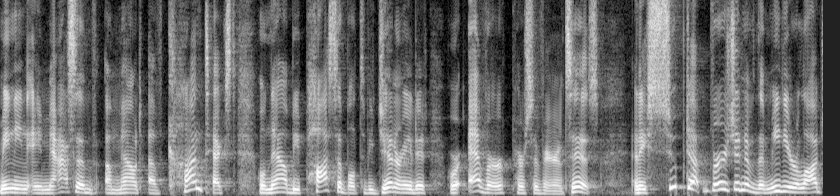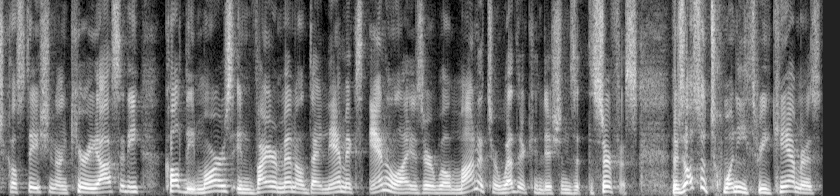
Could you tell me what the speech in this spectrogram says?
meaning a massive amount of context will now be possible to be generated wherever Perseverance is. And a souped up version of the meteorological station on Curiosity called the Mars Environmental Dynamics Analyzer will monitor weather conditions at the surface. There's also 23 cameras,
